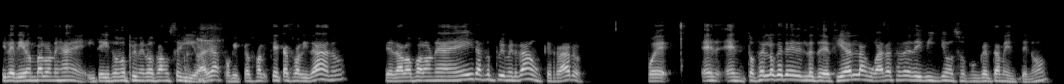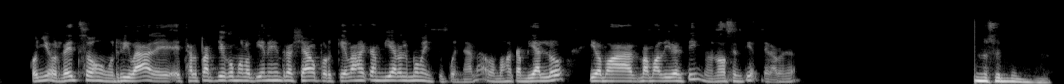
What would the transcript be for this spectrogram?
Y le dieron balones a él y te hizo dos primeros downs seguidos, vaya, porque qué casual- qué casualidad, ¿no? Le da los balones a él y te hace un primer down, qué raro. Pues entonces lo que te, lo que te decía es la jugada esta de David Johnson concretamente, ¿no? Coño, Redson, rival, eh, está el partido como lo tienes enrachado, ¿por qué vas a cambiar el momento? Pues nada, vamos a cambiarlo y vamos a, vamos a divertirnos, no se entiende, la verdad. No se entiende nada.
